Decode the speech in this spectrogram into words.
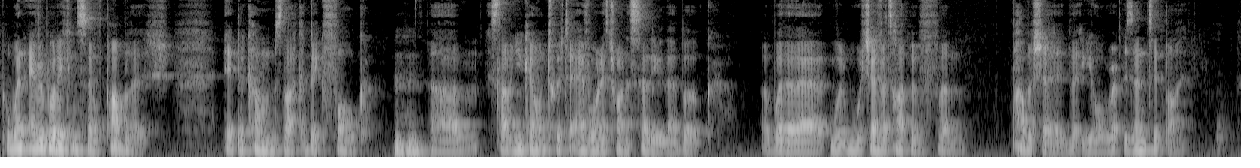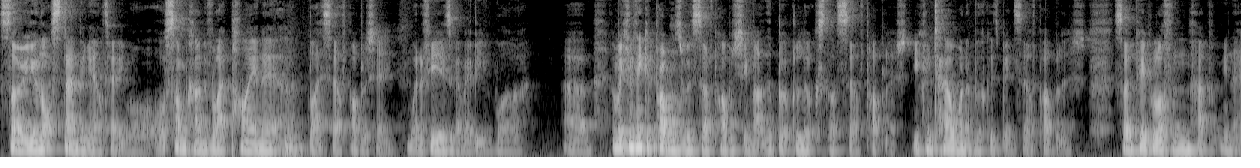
But when everybody can self-publish, it becomes like a big fog. Um, it's like when you go on Twitter, everyone is trying to sell you their book, uh, whether they're whichever type of um, publisher that you're represented by. So you're not standing out anymore, or some kind of like pioneer by self-publishing. When a few years ago, maybe you were. Um, and we can think of problems with self-publishing, like the book looks like self-published. You can tell when a book has been self-published. So people often have, you know,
